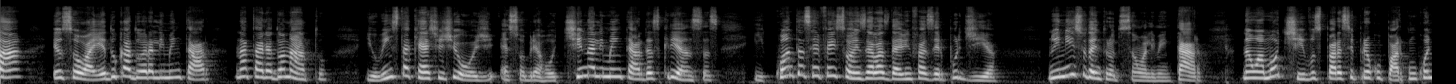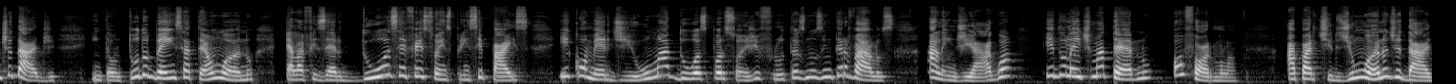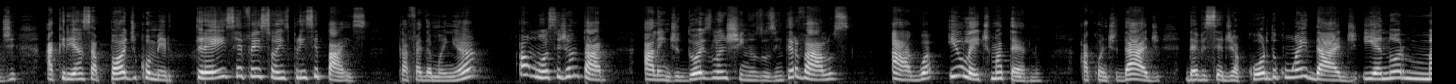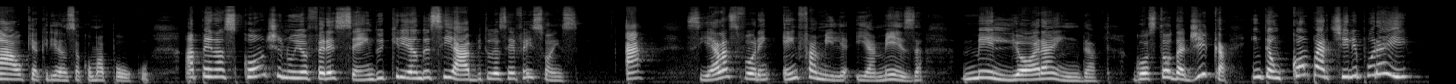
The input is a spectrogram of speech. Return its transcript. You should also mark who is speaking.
Speaker 1: Olá, eu sou a educadora alimentar Natália Donato e o Instacast de hoje é sobre a rotina alimentar das crianças e quantas refeições elas devem fazer por dia. No início da introdução alimentar, não há motivos para se preocupar com quantidade, então tudo bem se até um ano ela fizer duas refeições principais e comer de uma a duas porções de frutas nos intervalos, além de água e do leite materno ou fórmula. A partir de um ano de idade, a criança pode comer três refeições principais: café da manhã, almoço e jantar, além de dois lanchinhos nos intervalos, água e o leite materno. A quantidade deve ser de acordo com a idade e é normal que a criança coma pouco. Apenas continue oferecendo e criando esse hábito das refeições. Ah, se elas forem em família e à mesa, melhor ainda. Gostou da dica? Então compartilhe por aí.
